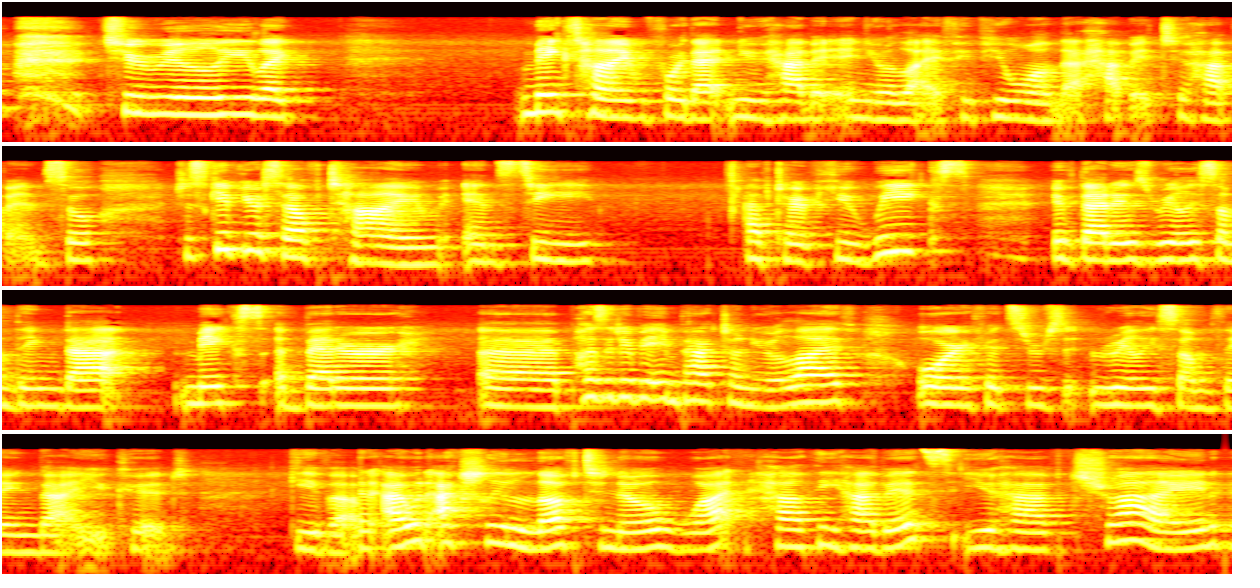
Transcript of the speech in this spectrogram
to really like make time for that new habit in your life if you want that habit to happen. So just give yourself time and see after a few weeks if that is really something that makes a better uh, positive impact on your life or if it's really something that you could give up. And I would actually love to know what healthy habits you have tried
